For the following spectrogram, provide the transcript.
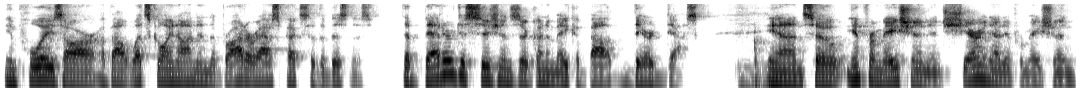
employees are about what's going on in the broader aspects of the business, the better decisions they're going to make about their desk. Mm-hmm. And so information and sharing that information,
